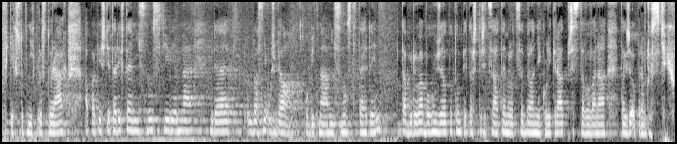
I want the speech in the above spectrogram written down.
v těch vstupních prostorách hrách. A pak ještě tady v té místnosti v jedné, kde vlastně už byla obytná místnost tehdy, ta budova bohužel po tom 45. roce byla několikrát přestavovaná, takže opravdu z těch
